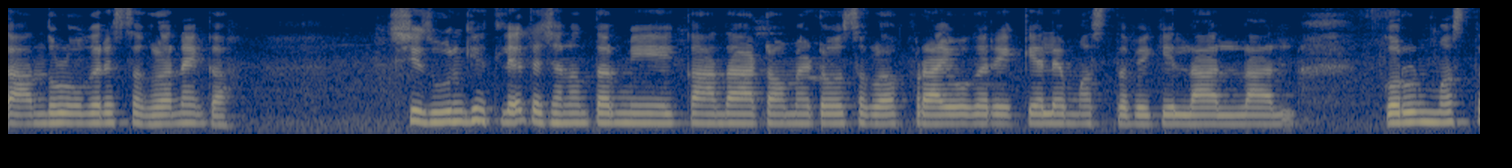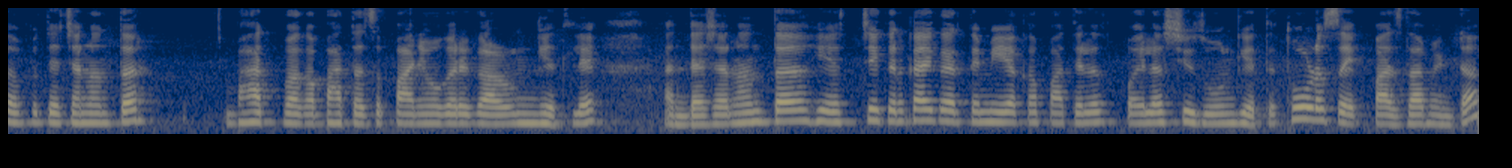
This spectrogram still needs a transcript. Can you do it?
तांदूळ वगैरे सगळं नाही का शिजवून घेतले. त्याच्यानंतर मी कांदा टोमॅटो सगळं फ्राय वगैरे केले मस्तपैकी लाल लाल करून मस्त. त्याच्यानंतर भात बघा भाताचं पाणी वगैरे गाळून घेतले. आणि त्याच्यानंतर हे चिकन काय करते मी एका पातेल्यात पहिलं शिजवून घेते थोडंसं एक पाच दहा मिनटं.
